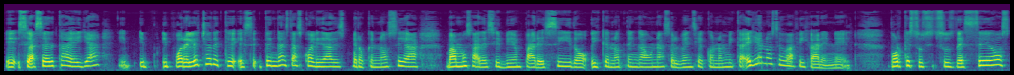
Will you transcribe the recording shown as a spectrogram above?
eh, se acerca a ella y, y, por el hecho de que tenga estas cualidades, pero que no sea, vamos a decir, bien parecido y que no tenga una solvencia económica, ella no se va a fijar en él, porque sus, sus deseos,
